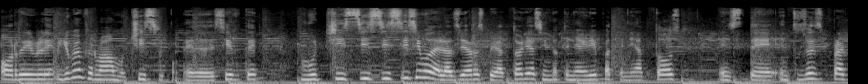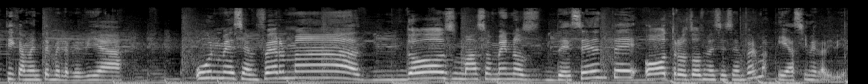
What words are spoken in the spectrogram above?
horrible, yo me enfermaba muchísimo, he de decirte, muchísimo de las vías respiratorias, y no tenía gripa, tenía tos, este, entonces prácticamente me la bebía un mes enferma, dos más o menos decente, otros dos meses enferma y así me la vivía.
